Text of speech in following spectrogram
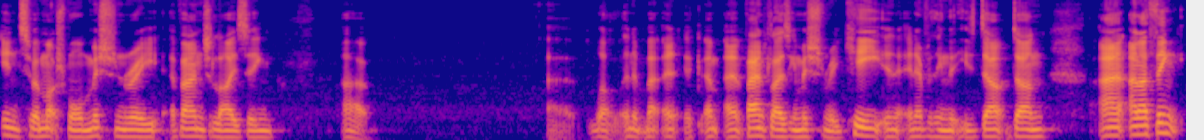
into a much more missionary, evangelizing. Uh, uh, well, in a, a, evangelizing missionary key in, in everything that he's do, done, and I think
